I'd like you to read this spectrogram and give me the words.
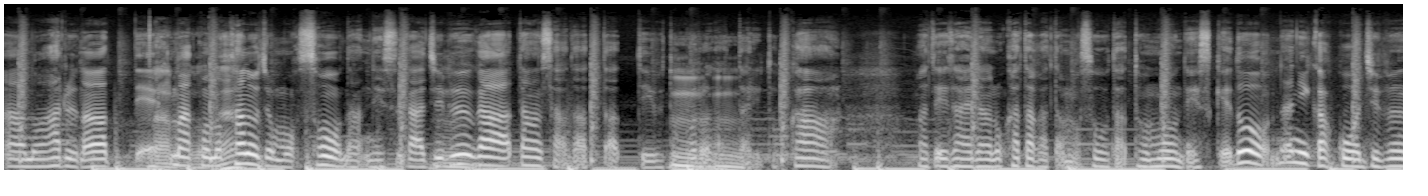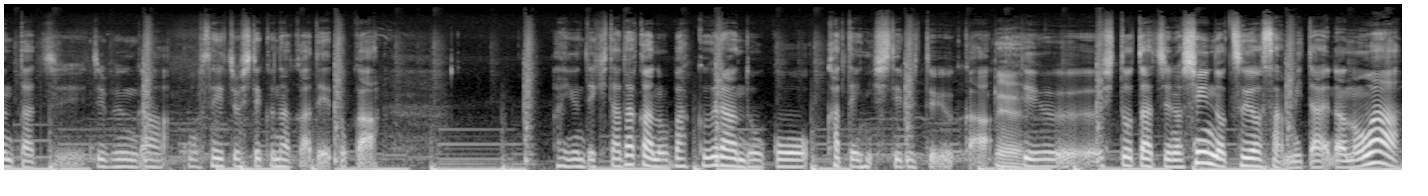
あのあるなって、ね、まあ、この彼女もそうなんですが自分がダンサーだったっていうところだったりとか、うん、まあ、デザイナーの方々もそうだと思うんですけど何かこう自分たち自分がこう成長していく中でとか歩んできた中のバックグラウンドをこう糧にしてるというか、ね、っていう人たちの真の強さみたいなのは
